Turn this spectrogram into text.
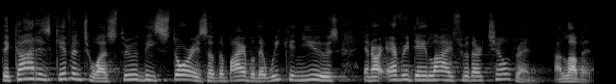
that God has given to us through these stories of the Bible that we can use in our everyday lives with our children? I love it.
